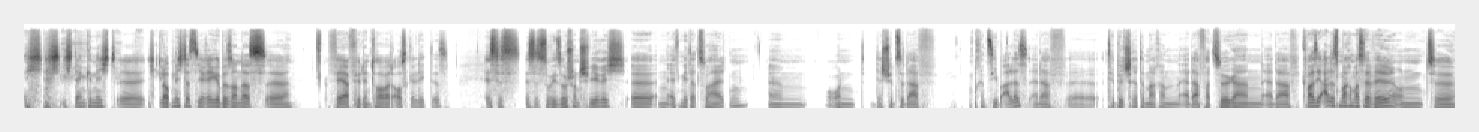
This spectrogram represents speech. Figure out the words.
Ich, ich, ich denke nicht. Äh, ich glaube nicht, dass die Regel besonders äh, fair für den Torwart ausgelegt ist es ist, es ist sowieso schon schwierig, äh, einen Elfmeter zu halten. Ähm, und der Schütze darf im Prinzip alles. Er darf äh, Tippelschritte machen, er darf verzögern, er darf quasi alles machen, was er will. Und äh,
